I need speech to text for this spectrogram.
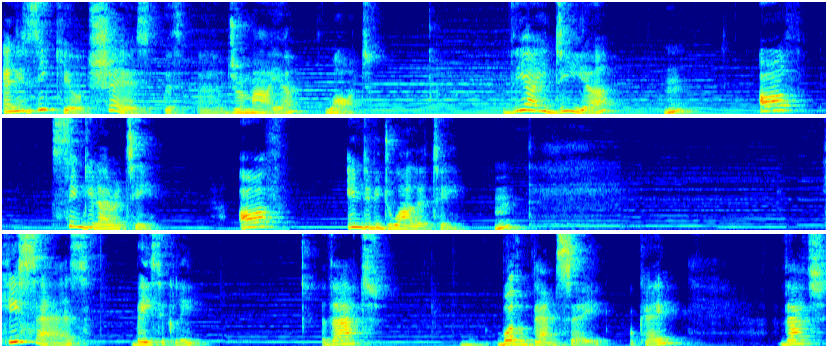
And Ezekiel shares with uh, Jeremiah what? The idea hmm, of singularity, of individuality. Hmm? He says, basically, that both of them say, okay, that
